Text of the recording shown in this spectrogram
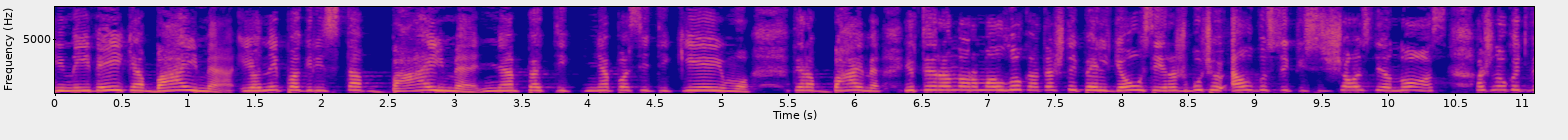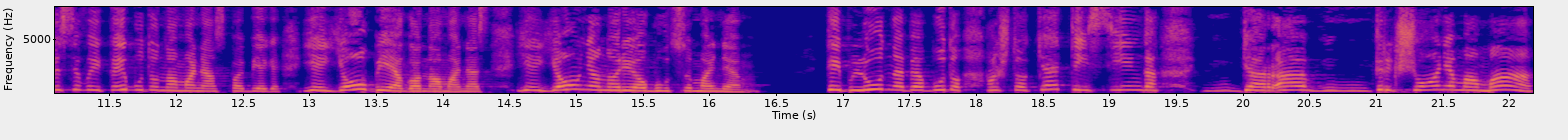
jinai veikia baime, jinai pagrįsta baime, nepatik, nepasitikėjimu. Tai yra baime. Ir tai yra normalu, kad aš taip elgiausi ir aš būčiau elgusi iki šios dienos. Aš žinau, kad visi vaikai būtų nuo manęs pabėgę. Jie jau bėgo nuo manęs, jie jau nenorėjo būti su manim. Kaip liūdna bebūtų, aš tokia teisinga, gera krikščionė mama,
